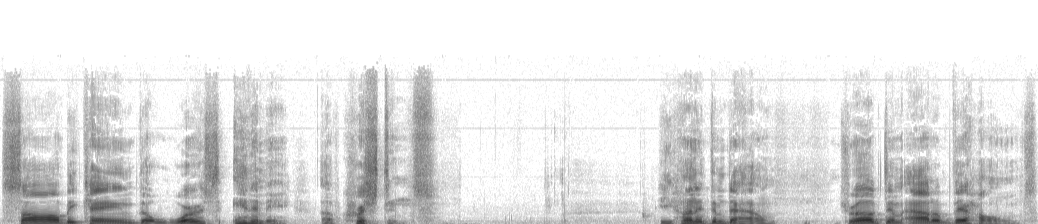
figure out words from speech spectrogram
Saul became the worst enemy of Christians. He hunted them down, drugged them out of their homes,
